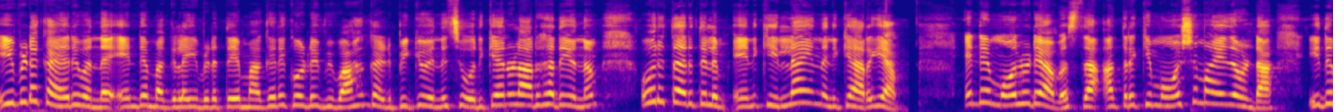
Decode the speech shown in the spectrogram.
ഇവിടെ കയറി വന്ന് എന്റെ മകളെ ഇവിടുത്തെ മകനെ കൊണ്ട് വിവാഹം കഴിപ്പിക്കൂ എന്ന് ചോദിക്കാനുള്ള അർഹതയൊന്നും ഒരു തരത്തിലും എനിക്കില്ല എന്ന് എനിക്കറിയാം. എന്റെ മോളുടെ അവസ്ഥ അത്രയ്ക്ക് മോശമായതുകൊണ്ടാണ് ഇത്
